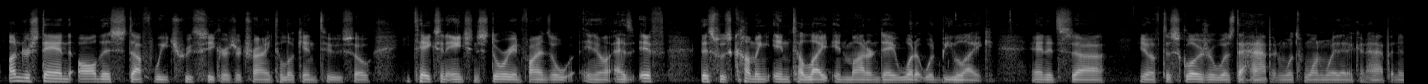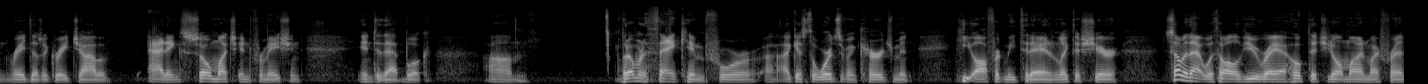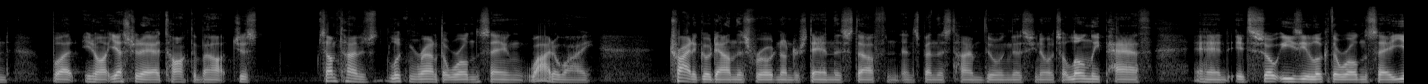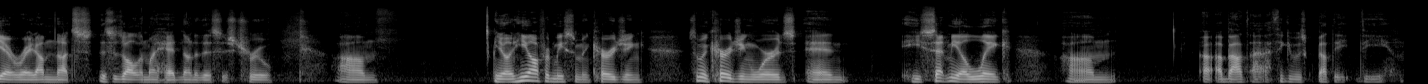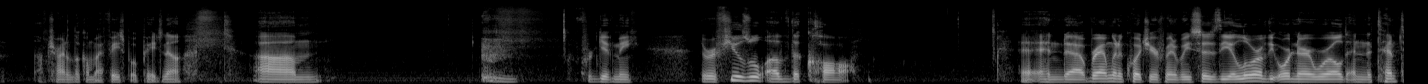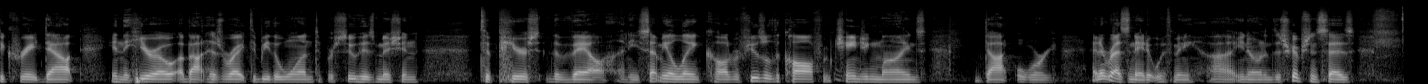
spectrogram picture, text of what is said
understand all this stuff we truth seekers are trying to look into. So he takes an ancient story and finds a you know as if this was coming into light in modern day, what it would be like, and it's uh, you know if disclosure was to happen, what's one way that it could happen? And Ray does a great job of adding so much information into that book. Um, but I want to thank him for, uh, I guess, the words of encouragement he offered me today, and I'd like to share some of that with all of you, Ray. I hope that you don't mind, my friend. But, you know, yesterday I talked about just sometimes looking around at the world and saying, why do I try to go down this road and understand this stuff and, and spend this time doing this? You know, it's a lonely path. And it's so easy to look at the world and say, yeah, right, I'm nuts. This is all in my head. None of this is true. Um, you know, and he offered me some encouraging, some encouraging words, and he sent me a link um, about. I think it was about the the I'm trying to look on my Facebook page now. Um, forgive me. The refusal of the call. And uh, Ray, I'm going to quote you here for a minute, but he says, The allure of the ordinary world and an attempt to create doubt in the hero about his right to be the one to pursue his mission to pierce the veil. And he sent me a link called Refusal of the Call from changingminds.org. And it resonated with me. Uh, you know, and the description says,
